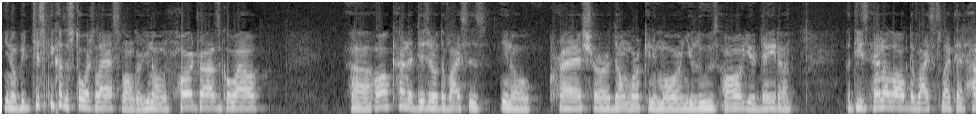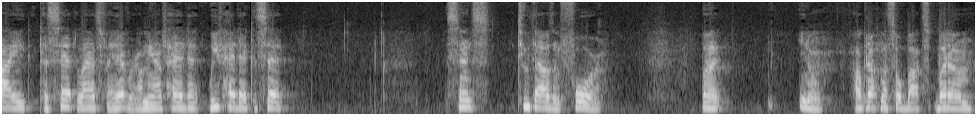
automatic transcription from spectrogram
you know be, just because the storage lasts longer. You know hard drives go out uh, all kind of digital devices, you know, crash or don't work anymore and you lose all your data. But these analog devices like that Hi8 cassette last forever. I mean, I've had that, we've had that cassette since 2004. But, you know, I'll get off my soapbox. But, um,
